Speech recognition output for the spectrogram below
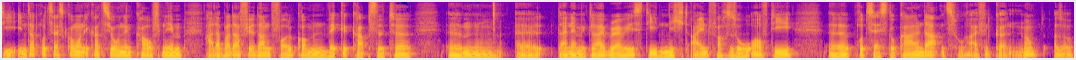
die Interprozesskommunikation in Kauf nehmen, hat aber dafür dann vollkommen weggekapselte ähm, äh, Dynamic Libraries, die nicht einfach so auf die äh, prozesslokalen Daten zugreifen können. Ne? Also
